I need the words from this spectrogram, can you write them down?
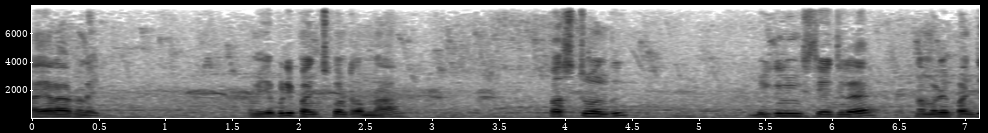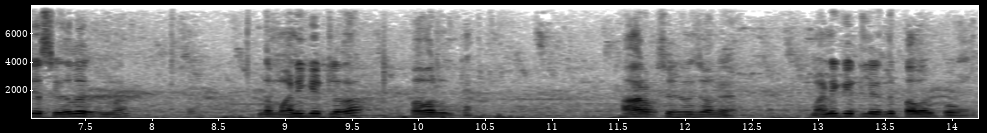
தயாராக நிலை. நம்ம எப்படி பஞ்ச் பண்ணுறோம்னா ஃபஸ்ட்டு வந்து பிகினிங் ஸ்டேஜில் நம்மளுடைய பஞ்சஸ் எதில் இருக்குன்னா இந்த மணிக்கெட்டில் தான் பவர் இருக்கும். ஆரம்ப ஸ்டேஜ்னு வச்சுவாங்க மணிக்கெட்லேருந்து பவர் போகும்.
